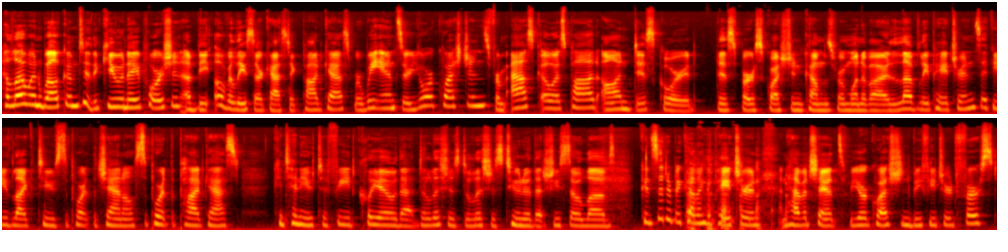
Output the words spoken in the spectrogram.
Hello and welcome to the Q&A portion of the Overly Sarcastic podcast where we answer your questions from Ask OS Pod on Discord. This first question comes from one of our lovely patrons. If you'd like to support the channel, support the podcast, continue to feed Cleo that delicious, delicious tuna that she so loves, consider becoming a patron and have a chance for your question to be featured first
